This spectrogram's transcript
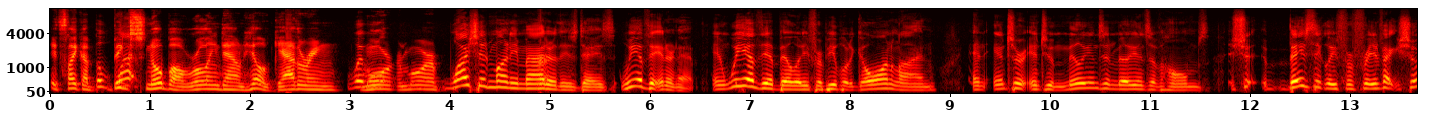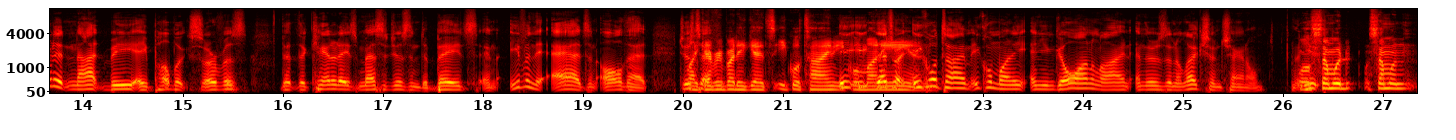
it's like a But big why- snowball rolling downhill, gathering Wait, wait, more and more. why should money matter these days? We have the internet and we have the ability for people to go online and enter into millions and millions of homes, basically for free. In fact, should it not be a public service that the candidates' messages and debates and even the ads and all that just like have- everybody gets equal time, equal e- money. That's right. and- Equal time, equal money, and you can go online and there's an election channel. Well, You- some would, someone,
